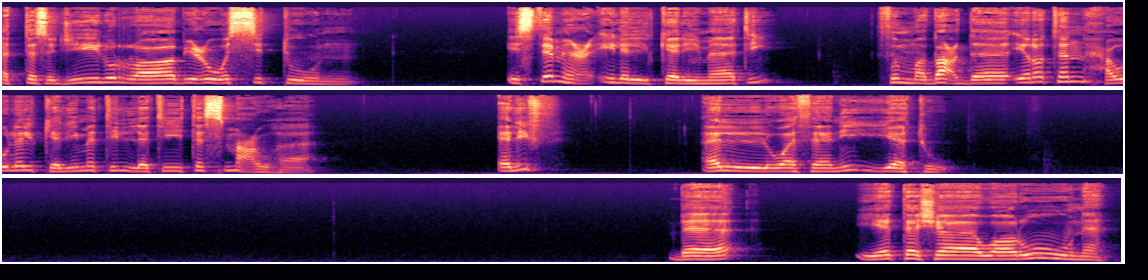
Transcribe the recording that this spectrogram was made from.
التسجيل الرابع والستون. استمع إلى الكلمات ثم ضع دائرة حول الكلمة التي تسمعها. ألف الوثنية. باء يتشاورون.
